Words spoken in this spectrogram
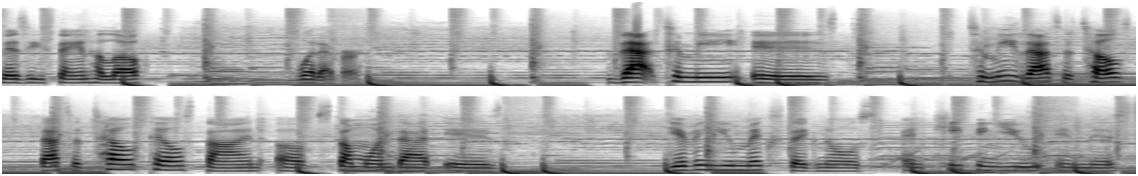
busy saying hello, whatever. That to me is, to me, that's a tell that's a telltale sign of someone that is giving you mixed signals and keeping you in this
